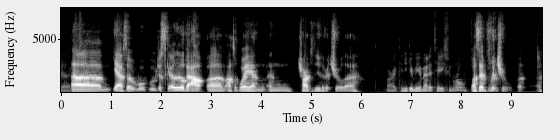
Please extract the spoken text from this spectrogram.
Yeah, that could be um, yeah, so we'll, we'll just go a little bit out um, out of way and, and try to do the ritual there. All right, can you give me a meditation roll? I said ritual, but uh,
